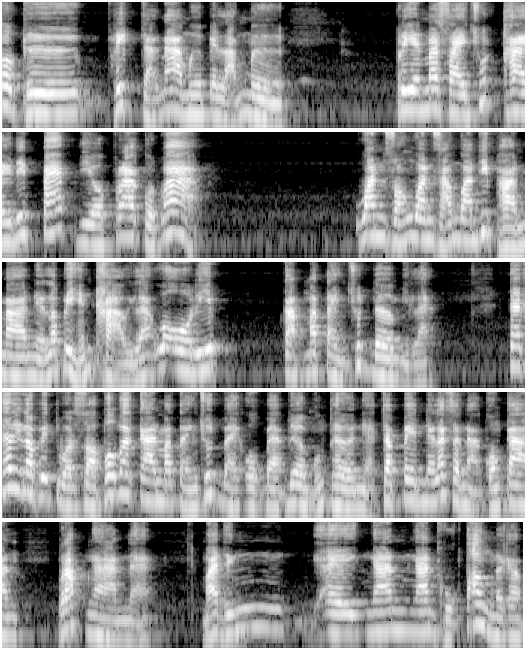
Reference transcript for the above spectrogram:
ก็คือพลิกจากหน้ามือเป็นหลังมือ เปลี่ยนมาใส่ชุดไทยได้แป๊บเดียวปรากฏว่า วันสองวันสามวันที่ผ่านมาเนี่ย เราไปเห็นข่าวอีกแล้ว ว่าโอลิฟกลับมาแต่งชุดเดิมอีกแล้ว แต่ถ้าที่เราไปตรวจสอบพบว่าการมาแต่งชุดแบกอกแบบเดิมของเธอเนี่ยจะเป็นในลักษณะของการรับงานนะหมายถึงไองานงานถูกต้องนะครับ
